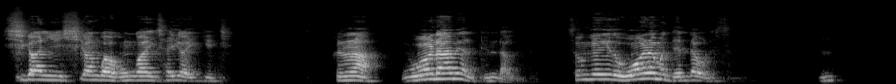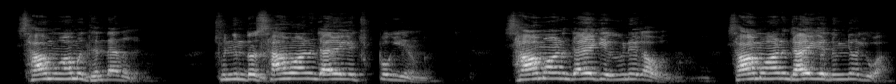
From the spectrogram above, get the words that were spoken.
시간이 시간과 공간이 차이가 있겠지. 그러나 원하면 된다고. 성경에도 원하면 된다고 그랬어. 응? 사모하면 된다는 거예요. 주님도 사모하는 자에게 축복이 있는 거예요. 사모하는 자에게 은혜가 온다. 사모하는 자에게 능력이 와.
